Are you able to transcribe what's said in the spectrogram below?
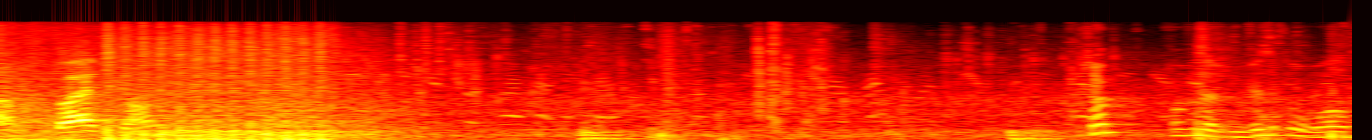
Oh, Glad's gone. Oh, over the invisible wall.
